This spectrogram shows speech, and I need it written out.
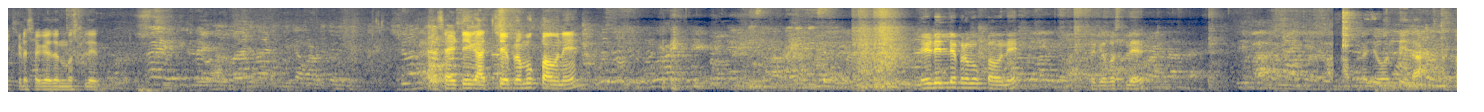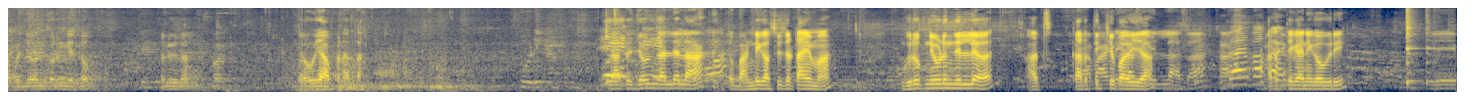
इकडे सगळेजण बसलेत. त्यासाठी आजचे प्रमुख पाहुणे. लेडीजले प्रमुख पाहुणे. सगळे बसले. आपलं जेवण दिला आता आपण जेवण करून घेतो. चालूला जाऊया आपण आता. आता जेवण झालेला तर भांडी घासूचा टाइम हा? ग्रुप निवडून दिले आज कार्तिकचे पाहूया कार्तिक आणि गौरी. हे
